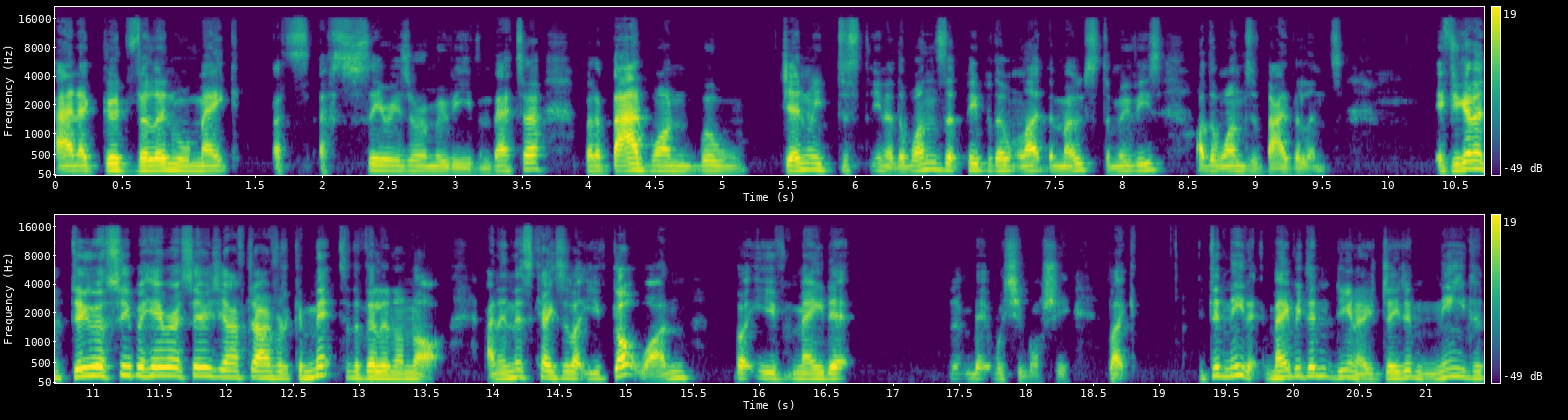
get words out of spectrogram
and a good villain will make a, a series or a movie even better. But a bad one will generally just you know the ones that people don't like the most, the movies, are the ones with bad villains. If you're gonna do a superhero series, you have to either commit to the villain or not. And in this case, it's like you've got one, but you've made it a bit wishy washy. Like didn't need it. Maybe didn't you know they didn't need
